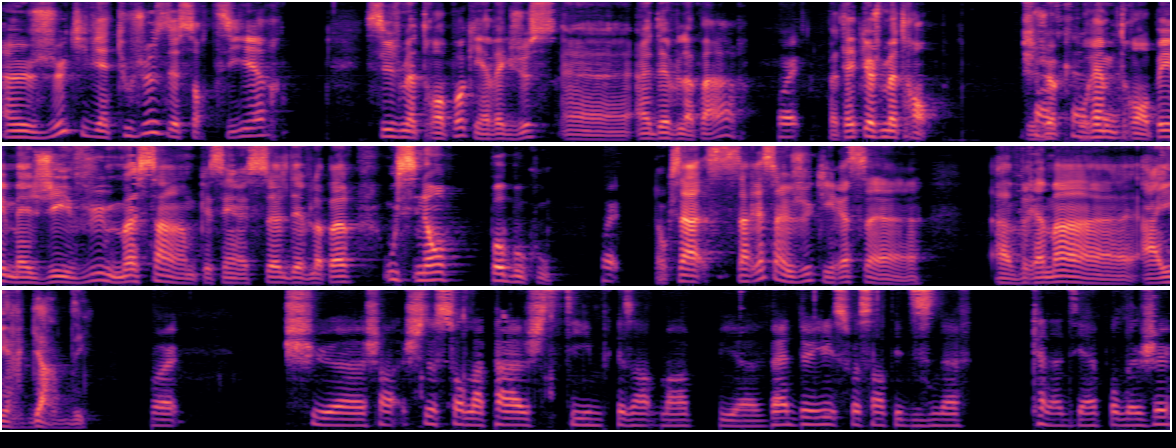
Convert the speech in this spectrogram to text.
un jeu qui vient tout juste de sortir, si je me trompe pas, qui est avec juste euh, un développeur, peut-être que je me trompe. Je pourrais de- me tromper, mais j'ai vu, me semble, que c'est un seul développeur, ou sinon, pas beaucoup. Donc ça, ça reste un jeu qui reste à, à vraiment à, à y regarder. Ouais. Je suis, euh, je suis en- je suis sur la page Steam présentement, puis euh, 22,79 canadiens pour le jeu.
